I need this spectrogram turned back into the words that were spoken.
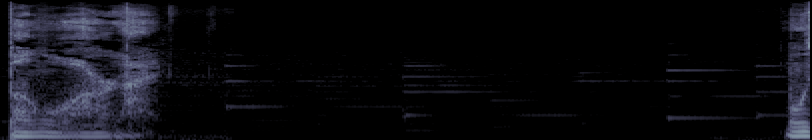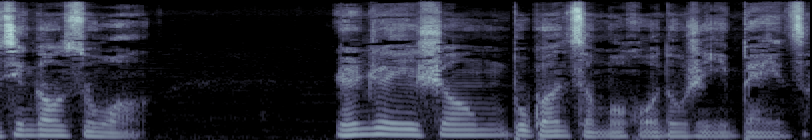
奔我而来。母亲告诉我，人这一生不管怎么活都是一辈子，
